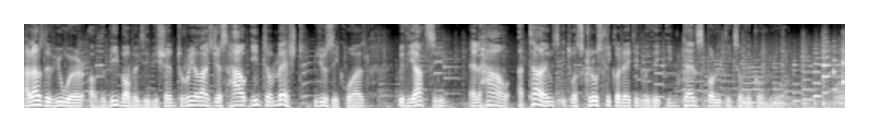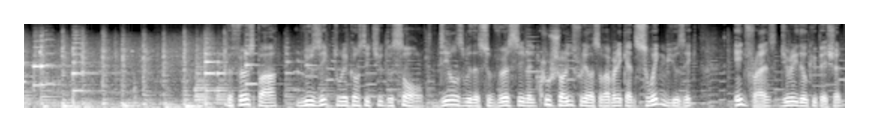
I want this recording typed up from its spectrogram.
allows the viewer of the Bebop exhibition to realize just how intermeshed music was with the art scene and how, at times, it was closely connected with the intense politics of the Cold War. The first part, Music to Reconstitute the Soul, deals with the subversive and crucial influence of American swing music in France during the occupation,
